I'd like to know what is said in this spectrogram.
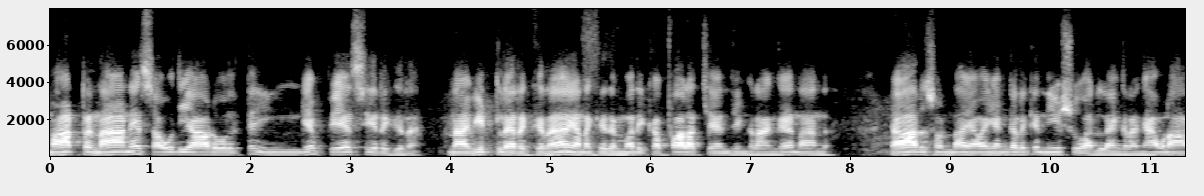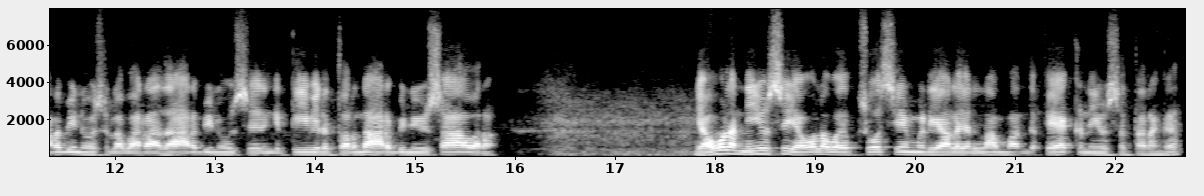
மாற்ற நானே சவுதி ஆளுகள்கிட்ட இங்கே பேசியிருக்கிறேன். நான் வீட்டில் இருக்கிறேன். எனக்கு இது மாதிரி கப்பாலா சேஞ்சுங்கிறாங்க நான் யார் சொன்னால் அவன் எங்களுக்கு நியூஸ் வரலங்கிறாங்க. அவனும் அரபி நியூஸில் வராதா? அரபி நியூஸ் இங்கே டிவியில் திறந்தா அரபி நியூஸாக வரும். எவ்வளோ நியூஸு எவ்வளோ சோசியல் மீடியாவில் எல்லாம் வந்து ஃபேக் நியூஸை தரங்க.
